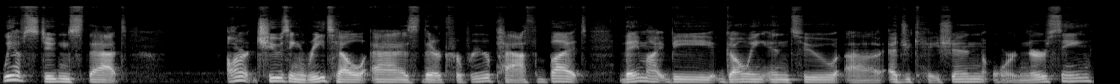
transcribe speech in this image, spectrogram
we have students that aren't choosing retail as their career path, but they might be going into uh, education or nursing.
